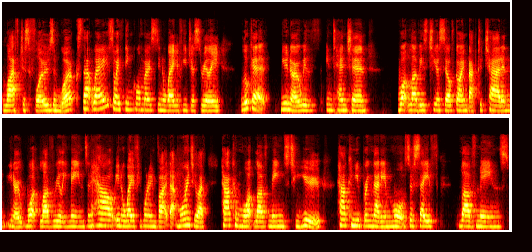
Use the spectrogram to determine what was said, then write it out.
life just flows and works that way. So I think almost in a way, if you just really look at, you know, with intention, what love is to yourself, going back to Chad and, you know, what love really means and how, in a way, if you want to invite that more into your life, how can what love means to you how can you bring that in more so say if love means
